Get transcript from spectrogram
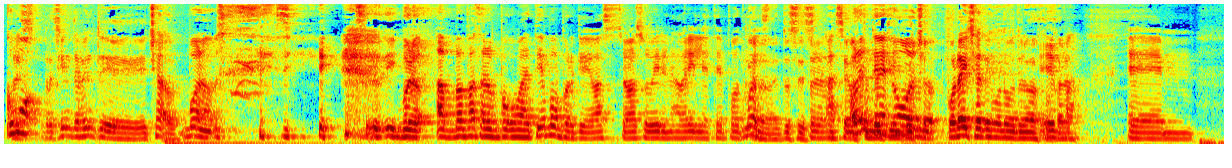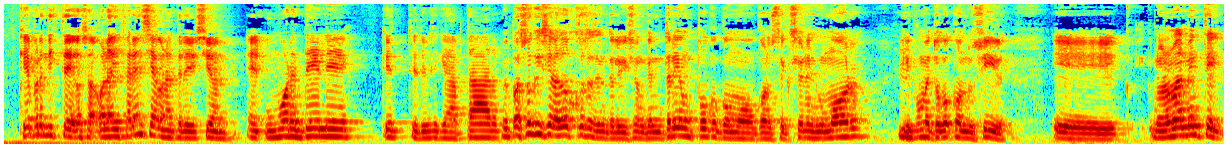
¿Cómo? Reci- recientemente echado Bueno, sí. bueno, ah, va a pasar un poco más de tiempo porque va- se va a subir en abril este podcast. Bueno, entonces Pero hace bastante tiempo nuevo-. Por ahí ya tengo nuevo trabajo. Epa. Eh, ¿Qué aprendiste? O sea, o la diferencia con la televisión. El humor en tele, ¿qué te tuviste que adaptar? Me pasó que hice las dos cosas en televisión, que entré un poco como con secciones de humor Mm. y después me tocó conducir. Eh, normalmente,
